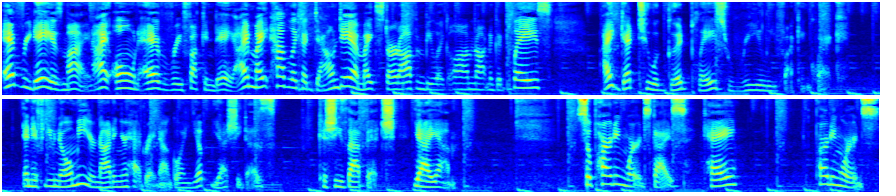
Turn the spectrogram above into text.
every day is mine. I own every fucking day. I might have like a down day. I might start off and be like, oh, I'm not in a good place. I get to a good place really fucking quick. And if you know me, you're nodding your head right now, going, Yep, yes, she does. Because she's that bitch. Yeah, I am. So, parting words, guys, okay? Parting words.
